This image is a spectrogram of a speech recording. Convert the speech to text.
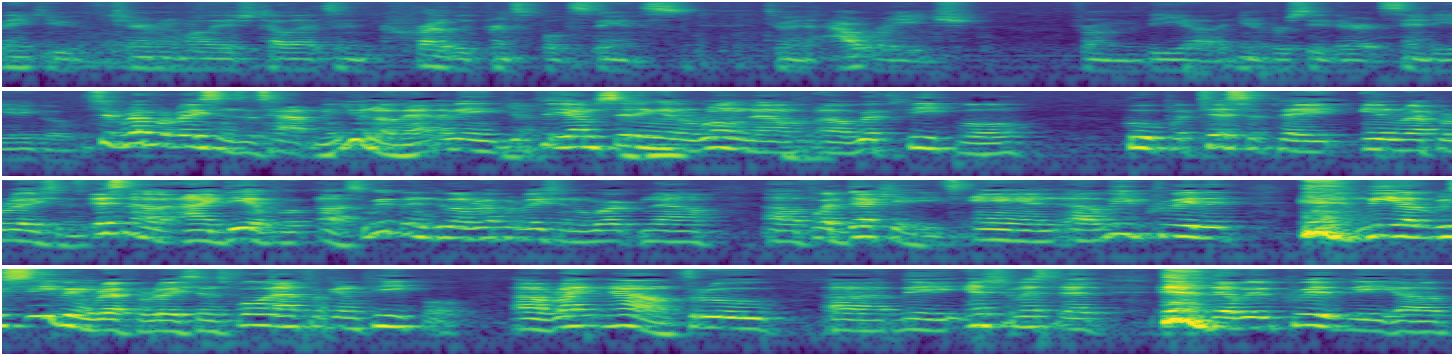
Thank you, Chairman. Thank you, Chairman Omali Yeshitela. That's an incredibly principled stance to an outrage from the uh, university there at San Diego. See, reparations is happening. You know that. I mean, I'm sitting in a room now uh, with people who participate in reparations. It's not an idea for us. We've been doing reparation work now uh, for decades, and uh, we've created, we are receiving reparations for African people uh, right now through uh, the instruments that that we've created. The uh,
